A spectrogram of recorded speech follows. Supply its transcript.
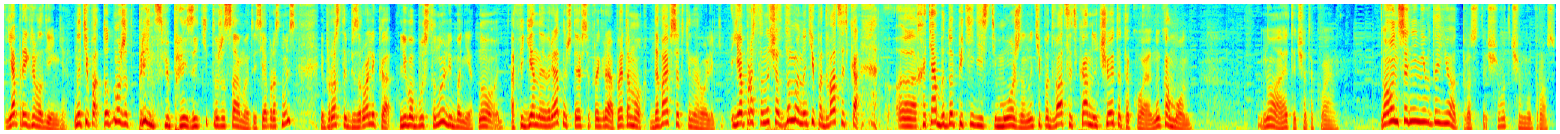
я проигрывал деньги. Ну, типа, тут может, в принципе, произойти то же самое. То есть я проснусь и просто без ролика либо бустану, либо нет. Но офигенная вероятность, что я все проиграю. Поэтому давай все-таки на ролике. Я просто, ну, сейчас думаю, ну, типа, 20к. Э, хотя бы до 50 можно. Ну, типа, 20к, ну, что это такое? Ну, come on. Ну, а это что такое? Но он сегодня не выдает просто еще. Вот в чем вопрос.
